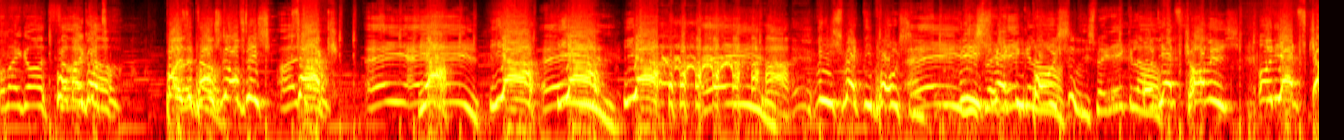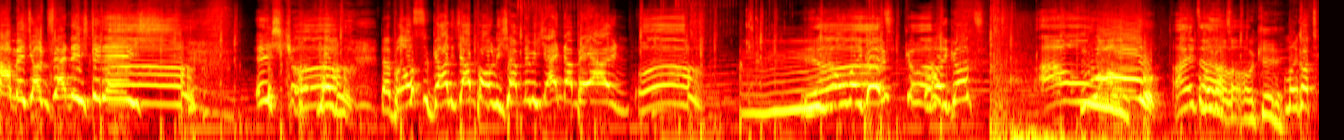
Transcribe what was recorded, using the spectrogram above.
Oh mein Gott. Oh mein. Gott! Böse. Potion auf dich! Alter. Zack! Ey, ey, Ja! ey. Ja! Ey. Ja! Ja! Ey. Wie schmeckt die Potion? Ey, Wie die schmeckt die ekelhaft. Potion? Die schmeckt ekelhaft. Und jetzt komm ich! Und jetzt komm ich und vernichte dich! Oh. Ich komm! Oh. Da brauchst du gar nicht abhauen, ich hab nämlich Enderperlen! Oh. Ja, Oh mein Gott! Oh mein Gott! Au. Wow! Alter. okay. Oh mein Gott!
